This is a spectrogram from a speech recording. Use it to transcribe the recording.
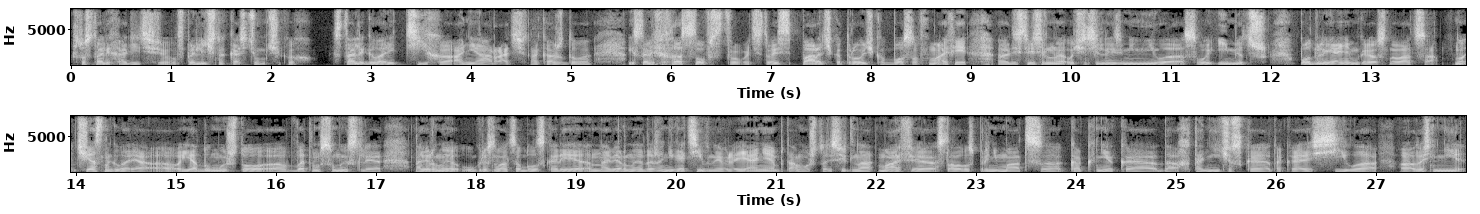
что стали ходить в приличных костюмчиках, стали говорить тихо, а не орать на каждого, и стали философствовать. То есть парочка, троечка боссов мафии э, действительно очень сильно изменила свой имидж под влиянием крестного отца. Но, честно говоря, э, я думаю, что э, в этом смысле, наверное, у крестного отца было скорее, наверное, даже негативное влияние, потому что действительно мафия стала восприниматься как некая, да, хтоническая такая сила. То есть не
